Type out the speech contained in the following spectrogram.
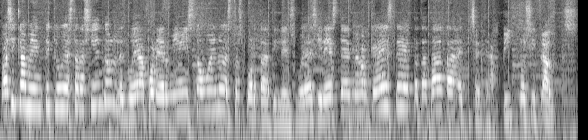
Básicamente, ¿qué voy a estar haciendo? Les voy a poner mi visto bueno a estos portátiles. Voy a decir, este es mejor que este, ta ta ta ta, etcétera. Pitos y flautas.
